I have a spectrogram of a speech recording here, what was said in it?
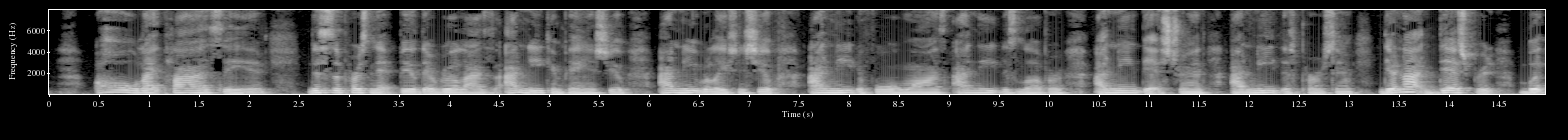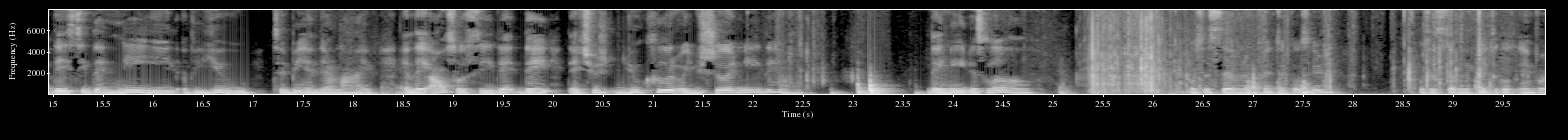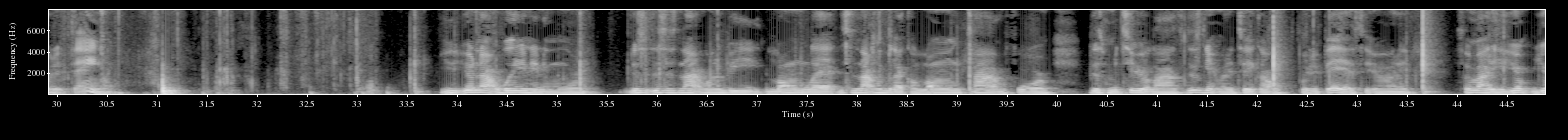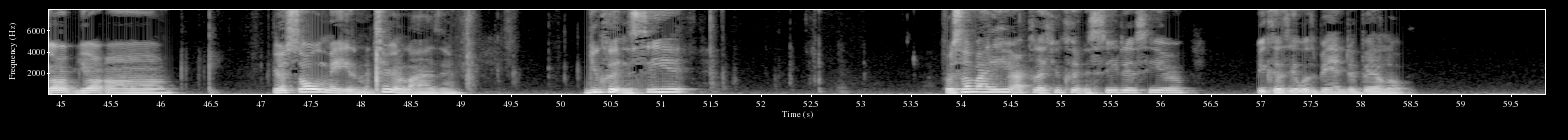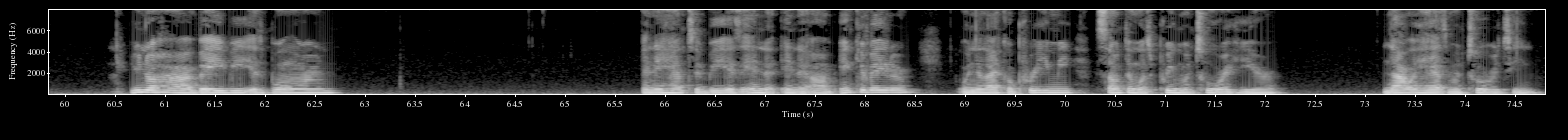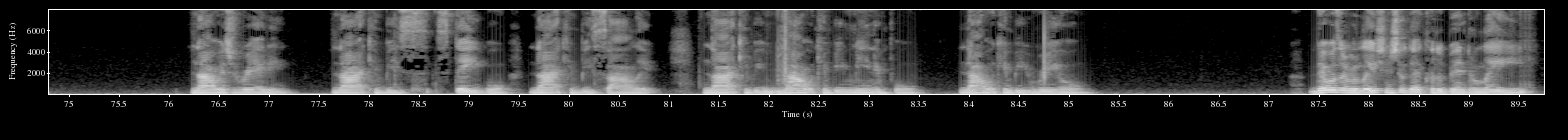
Oh, like Ply said, this is a person that feels that realizes I need companionship. I need relationship. I need the four wands. I need this lover. I need that strength. I need this person. They're not desperate, but they see the need of you to be in their life. And they also see that they that you you could or you should need them. They need this love. What's the seven of pentacles here? What's the seven of pentacles inverted? Damn. You, you're not waiting anymore. This this is not going to be long last. This is not going to be like a long time before this materializes. This is getting ready to take off pretty fast here, honey. Somebody, your your your uh your soulmate is materializing. You couldn't see it. For somebody here, I feel like you couldn't see this here because it was being developed. You know how a baby is born and they have to be is in the in the um, incubator when they're like a preemie. Something was premature here. Now it has maturity. Now it's ready. Now it can be stable. Now it can be solid. Now it can be now it can be meaningful. Now it can be real. There was a relationship that could have been delayed,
